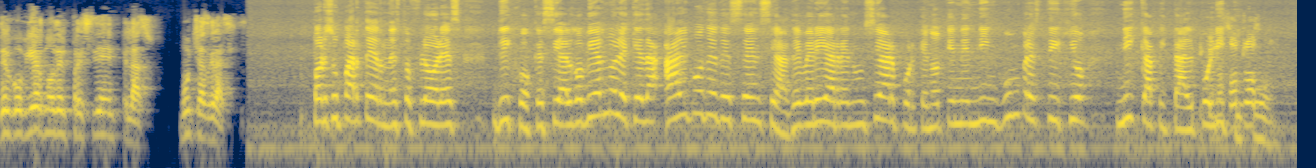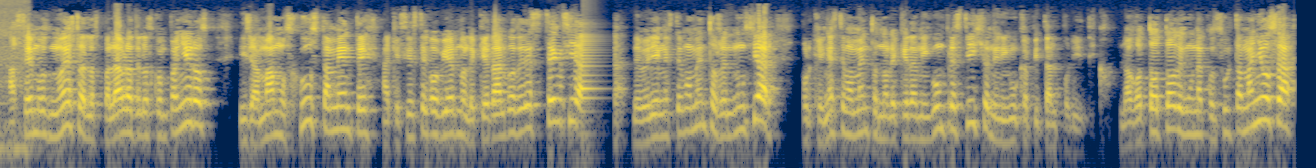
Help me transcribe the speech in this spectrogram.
del gobierno del presidente Lazo. Muchas gracias. Por su parte, Ernesto Flores dijo que si al gobierno le queda algo de decencia, debería renunciar porque no tiene ningún prestigio ni capital político. Nosotros hacemos nuestras las palabras de los compañeros y llamamos justamente a que si este gobierno le queda algo de decencia, debería en este momento renunciar, porque en este momento no le queda ningún prestigio ni ningún capital político. Lo agotó todo en una consulta mañosa,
